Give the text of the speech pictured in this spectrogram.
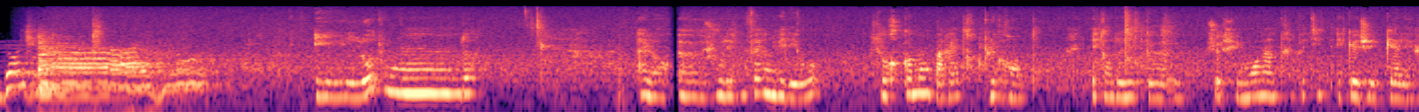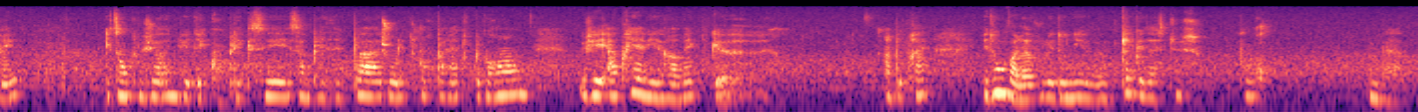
Hello tout le monde Alors, euh, je voulais vous faire une vidéo sur comment paraître plus grande. Étant donné que je suis moi-même très petite et que j'ai galéré. Étant plus jeune, j'étais complexée, ça me plaisait pas, je voulais toujours paraître plus grande. J'ai appris à vivre avec euh, à peu près. Et donc voilà, je voulais donner euh, quelques astuces pour, bah,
